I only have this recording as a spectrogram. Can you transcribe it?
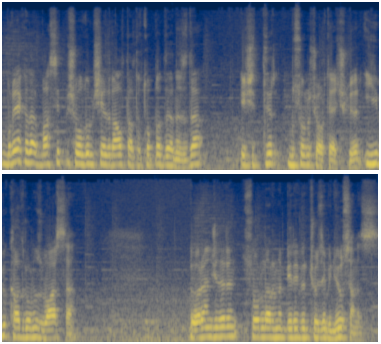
buraya kadar bahsetmiş olduğum şeyleri alt alta topladığınızda eşittir bu sonuç ortaya çıkıyor. İyi bir kadronuz varsa, öğrencilerin sorularını birebir çözebiliyorsanız,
